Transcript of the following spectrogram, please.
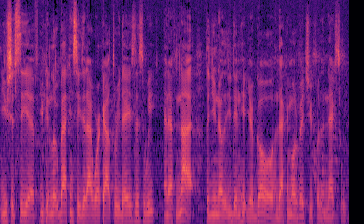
you should see if you can look back and see did I work out three days this week? And if not, then you know that you didn't hit your goal and that can motivate you for the next week.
